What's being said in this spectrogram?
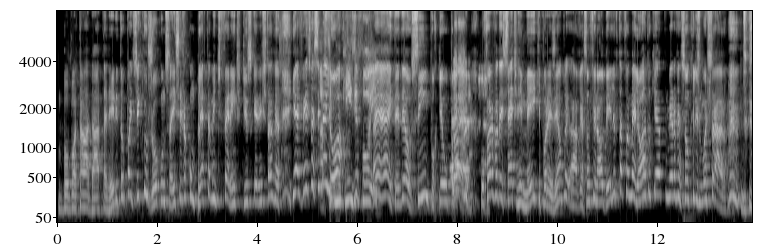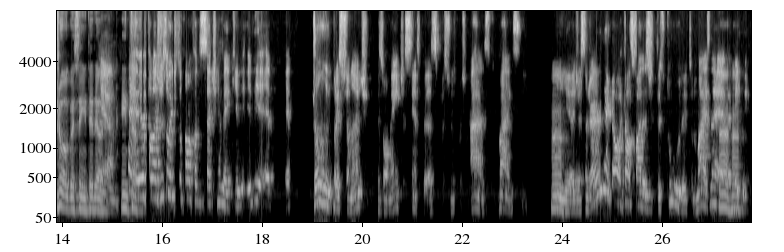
botar uma data nele, então pode ser que o jogo, quando sair, seja completamente diferente disso que a gente está vendo. E às vezes vai ser assim melhor. 15 foi. É, entendeu? Sim, porque o próprio. É. O Final Fantasy VII Remake, por exemplo, a versão final dele tá, foi melhor do que a primeira versão que eles mostraram do jogo, assim, entendeu? É. Então... É, eu ia falar justamente do Final Fantasy VII Remake. Ele, ele é, é tão impressionante visualmente, assim, as, as expressões dos personagens e tudo mais Hum. E a direção de arte é legal, aquelas falhas de textura e tudo mais, né? Uhum. É bem.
